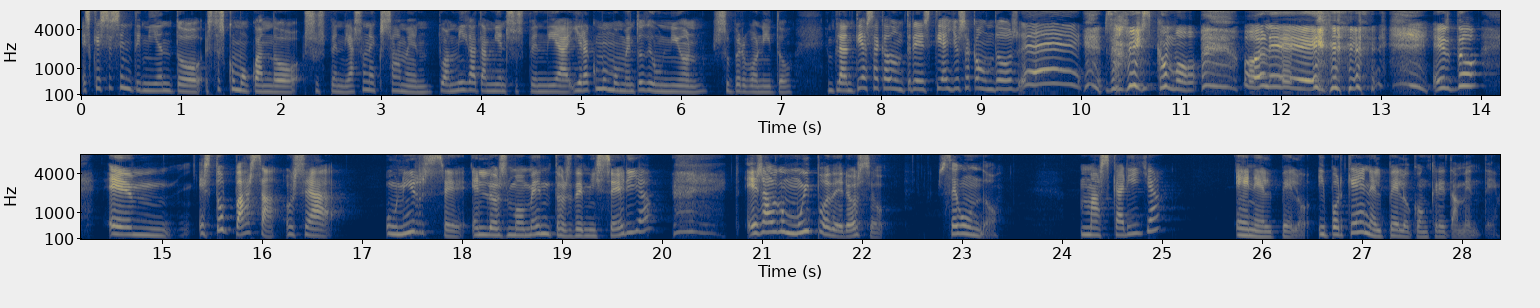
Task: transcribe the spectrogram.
es que ese sentimiento, esto es como cuando suspendías un examen, tu amiga también suspendía y era como un momento de unión súper bonito. En plan, tía, has sacado un 3, tía, yo he sacado un 2, ¡eh! ¿Sabes? Como, ¡ole! esto, em, esto pasa, o sea, unirse en los momentos de miseria es algo muy poderoso. Segundo, mascarilla en el pelo. ¿Y por qué en el pelo concretamente?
